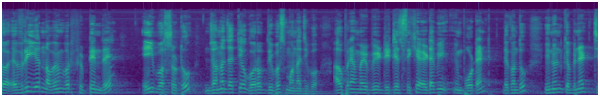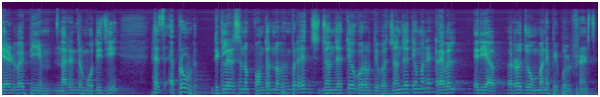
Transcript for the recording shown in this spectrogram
तो एव्री इयर नवेम्बर फिफ्टन रे এই বর্ষঠু জনজাতীয় গৌরব দিবস মনাযিব আউপরে আমি বি ডিটেলস শিখিয়া এটা বি ইম্পর্টাট দেখুন union cabinet chaired by PM Narendra Modiji has approved declaration of पंदर november एज जनजातीय गौरव दिवस जनजातीय माने ट्राइबल एरिया जो माने पीपल फ्रेंड्स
